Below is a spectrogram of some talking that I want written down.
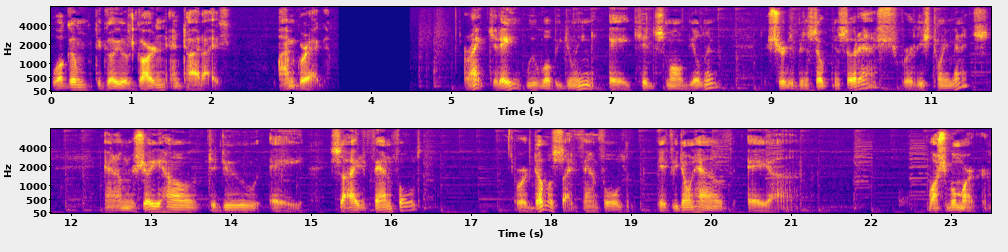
Welcome to Goyo's Garden and Tie Dyes. I'm Greg. Alright, today we will be doing a kid's small Gildan. The shirt has been soaked in soda ash for at least 20 minutes. And I'm going to show you how to do a side fan fold or a double side fan fold if you don't have a uh, washable marker.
